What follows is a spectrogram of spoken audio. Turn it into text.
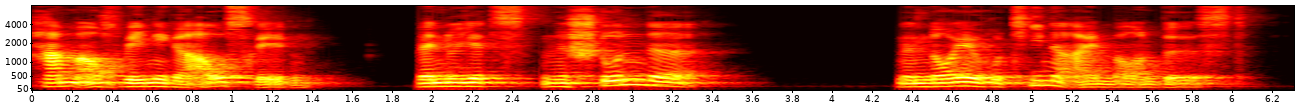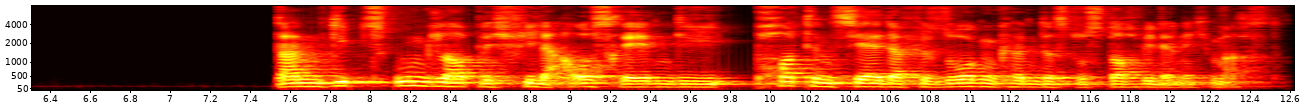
haben auch weniger Ausreden. Wenn du jetzt eine Stunde eine neue Routine einbauen willst, dann gibt's unglaublich viele Ausreden, die potenziell dafür sorgen können, dass du es doch wieder nicht machst.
